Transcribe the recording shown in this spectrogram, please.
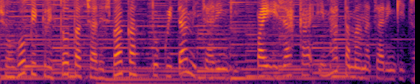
shunkupi Cristota charishpaka Tukuitami charinki. Pay illaqqa imata mana charinkichu.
